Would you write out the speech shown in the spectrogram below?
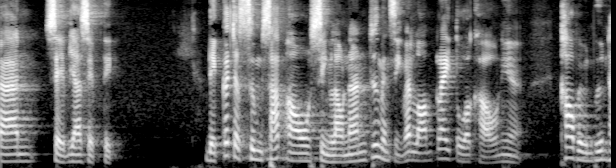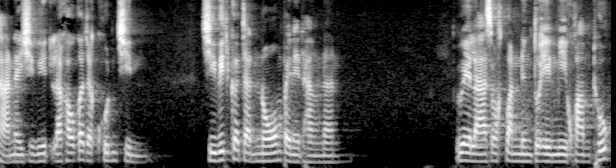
การเสพยาเสพติด เด็กก็จะซึมซับเอาสิ่งเหล่านั้น ซึ่งเป็นสิ่งแวดล้อมใกล้ตัวเขาเนี่ยเข้าไปเป็นพื้นฐานในชีวิต แล้วเขาก็จะคุ้นชิน ชีวิตก็จะโน้มไปในทางนั้น เวลาสักวันหนึ่งตัวเองมีความทุกข์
